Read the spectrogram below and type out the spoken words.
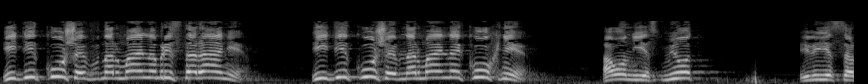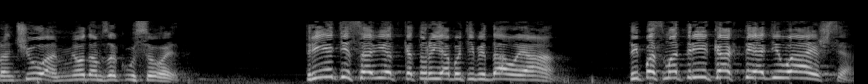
иди кушай в нормальном ресторане, иди кушай в нормальной кухне. А он ест мед или ест саранчу, а медом закусывает. Третий совет, который я бы тебе дал, Иоанн. Ты посмотри, как ты одеваешься.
